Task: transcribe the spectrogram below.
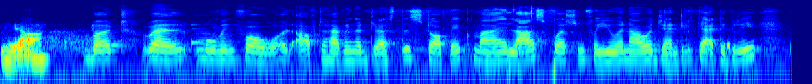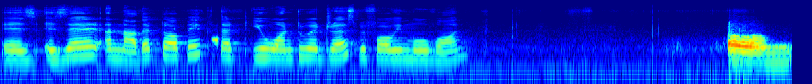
Yeah. But, well, moving forward, after having addressed this topic, my last question for you in our general category is Is there another topic that you want to address before we move on? Um,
